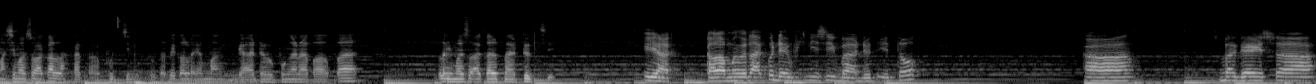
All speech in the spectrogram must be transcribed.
masih masuk akal lah kata bucin itu. Tapi kalau emang nggak ada hubungan apa-apa, lebih masuk akal badut sih. iya kalau menurut aku definisi badut itu eh, sebagai se-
